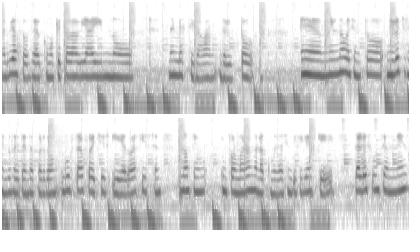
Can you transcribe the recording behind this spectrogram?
nervioso, o sea, como que todavía ahí no, no investigaban del todo. En 1900, 1870, perdón, Gustav Frechis y Edward Hirschen nos informaron a la comunidad científica que tales funciones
